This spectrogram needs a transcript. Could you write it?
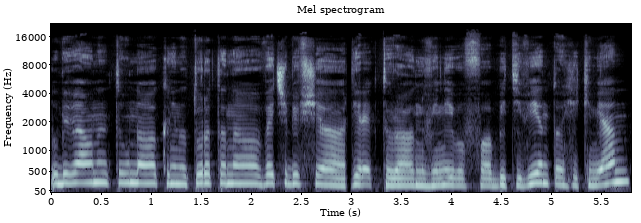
Обявяването на кандидатурата на вече бившия директора новини в BTV Антон Хикимян.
